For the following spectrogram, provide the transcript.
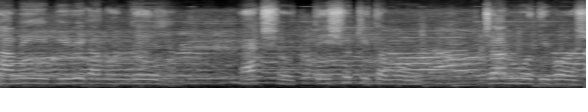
স্বামী বিবেকানন্দের একশো তেষট্টিতম জন্মদিবস।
